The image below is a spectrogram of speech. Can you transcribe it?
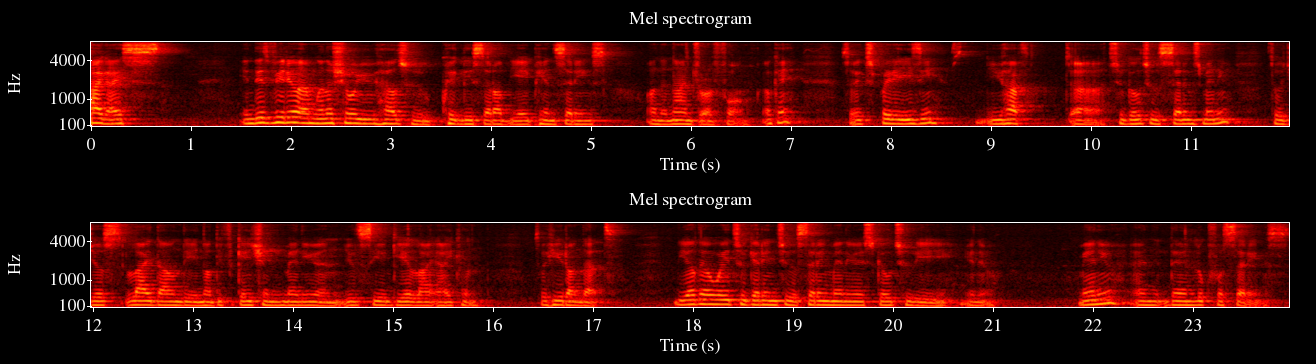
Hi guys, in this video I'm going to show you how to quickly set up the APN settings on an Android phone, okay? So it's pretty easy. You have uh, to go to the settings menu, so just lie down the notification menu and you'll see a gear light icon. So hit on that. The other way to get into the setting menu is go to the, you know, menu and then look for settings.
